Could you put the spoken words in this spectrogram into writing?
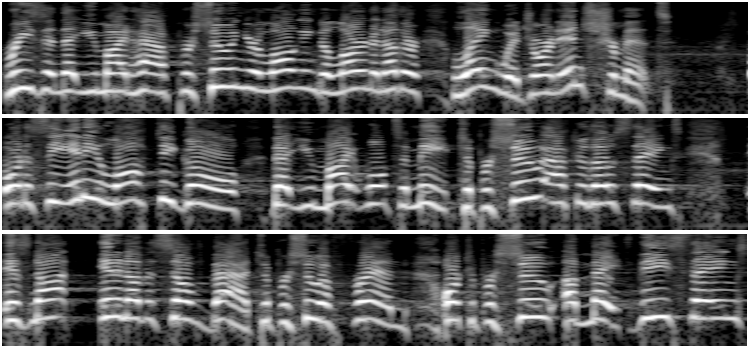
reason that you might have, pursuing your longing to learn another language or an instrument, or to see any lofty goal that you might want to meet, to pursue after those things is not in and of itself bad. To pursue a friend or to pursue a mate, these things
